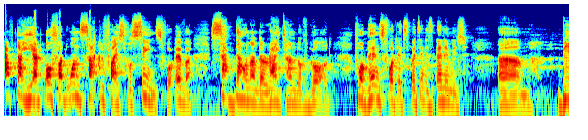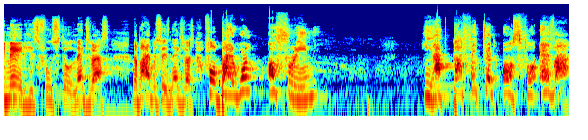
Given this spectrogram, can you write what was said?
after he had offered one sacrifice for sins forever, sat down on the right hand of God, from henceforth expecting his enemies um, be made his footstool. Next verse, the Bible says, next verse, for by one offering he had perfected us forever.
